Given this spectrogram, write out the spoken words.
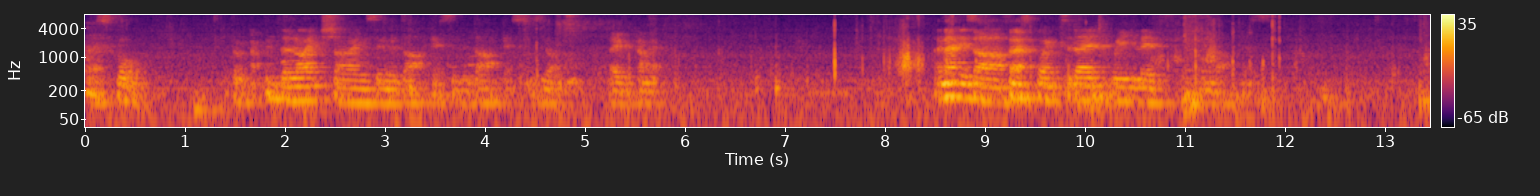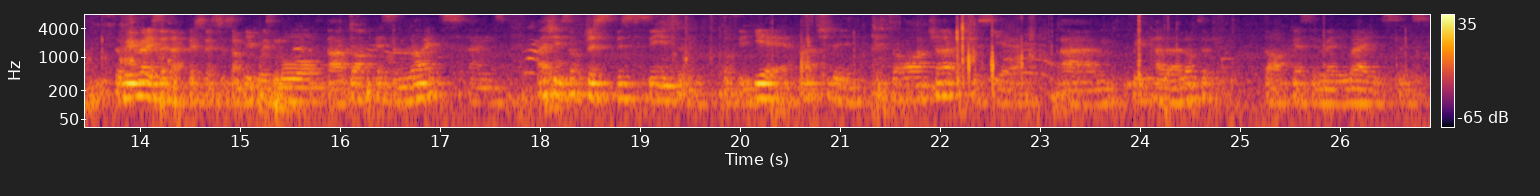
verse 4. The, the light shines in the darkness, and the darkness does not overcome it. And that is our first point today. We live in darkness. So we've already said that Christmas for some people is more about darkness and light, and actually it's not just this season of the year. Actually, for our church this year, um, we've had a lot of darkness in many ways. There's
